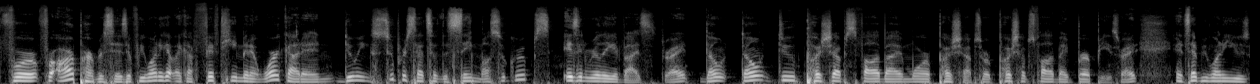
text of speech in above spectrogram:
for for our purposes, if we want to get like a 15 minute workout in, doing supersets of the same muscle groups isn't really advised, right? Don't don't do push-ups followed by more push-ups or push-ups followed by burpees, right? Instead, we want to use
